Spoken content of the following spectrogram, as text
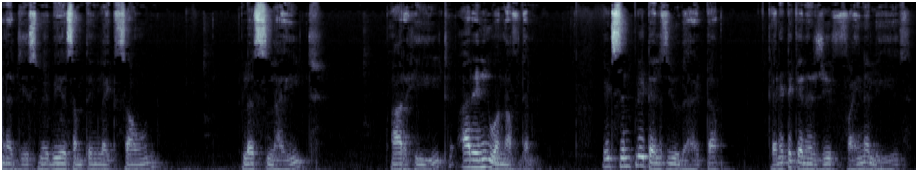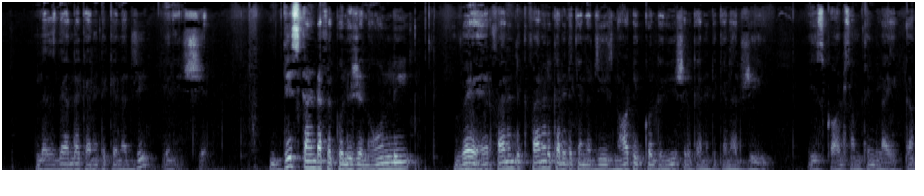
energies may be something like sound plus light or heat or any one of them. It simply tells you that uh, kinetic energy finally is less than the kinetic energy initial. This kind of a collision only where final, kinetic energy is not equal to initial kinetic energy is called something like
